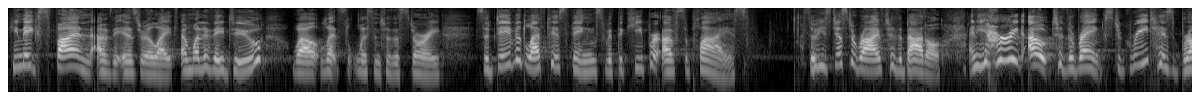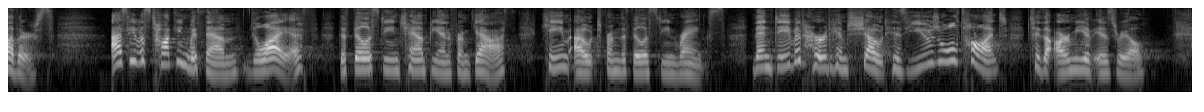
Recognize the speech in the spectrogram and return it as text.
He makes fun of the Israelites. And what do they do? Well, let's listen to the story. So David left his things with the keeper of supplies. So he's just arrived to the battle, and he hurried out to the ranks to greet his brothers. As he was talking with them, Goliath, the Philistine champion from Gath, came out from the Philistine ranks. Then David heard him shout his usual taunt to the army of Israel.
